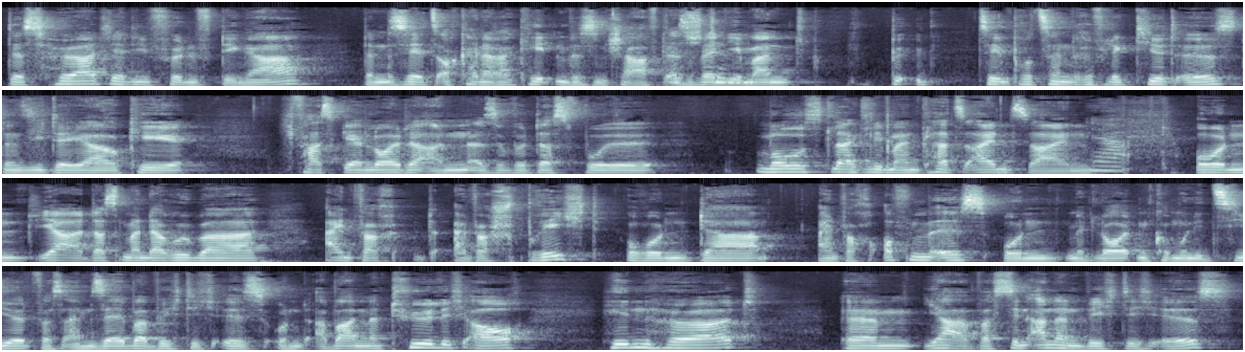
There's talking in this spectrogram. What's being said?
das hört, ja die fünf Dinger, dann ist es jetzt auch keine Raketenwissenschaft. Also wenn stimmt. jemand b- 10% reflektiert ist, dann sieht er ja, okay, ich fasse gern Leute an, also wird das wohl most likely mein Platz eins sein. Ja. Und ja, dass man darüber einfach, einfach spricht und da einfach offen ist und mit Leuten kommuniziert, was einem selber wichtig ist und aber natürlich auch hinhört, ähm, ja, was den anderen wichtig ist.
